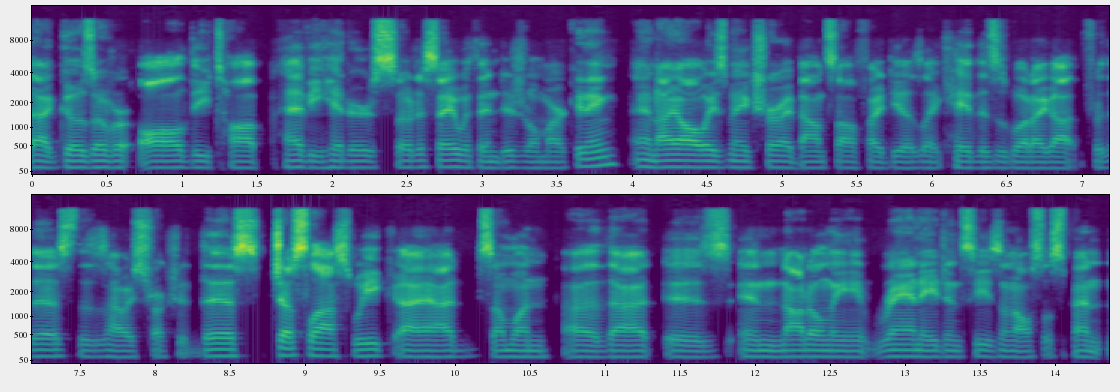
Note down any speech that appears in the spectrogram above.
that goes over all the top heavy hitters, so to say, within digital marketing. And I always make sure I bounce off ideas like, "Hey, this is what I got for this. This is how I structured this." Just last week, I had someone uh, that is in not only ran agencies and also spent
